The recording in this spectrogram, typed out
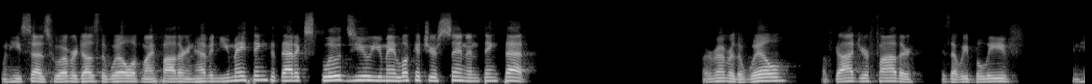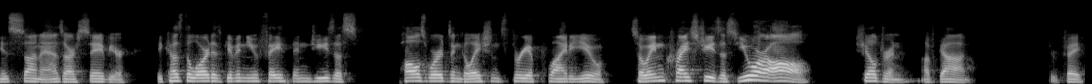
when he says, Whoever does the will of my Father in heaven, you may think that that excludes you. You may look at your sin and think that. But remember, the will of God your Father is that we believe in his Son as our Savior. Because the Lord has given you faith in Jesus, Paul's words in Galatians 3 apply to you. So in Christ Jesus, you are all children of God through faith.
